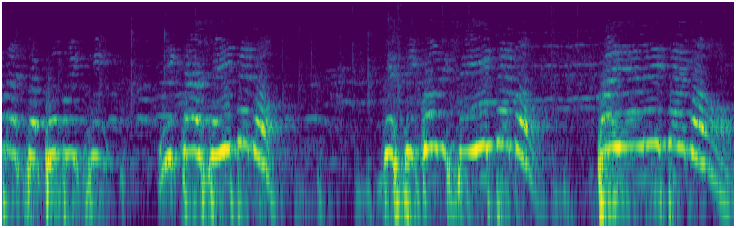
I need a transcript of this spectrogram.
obraća publici i kaže idemo! Gestikuliše idemo! Pa jel idemo?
